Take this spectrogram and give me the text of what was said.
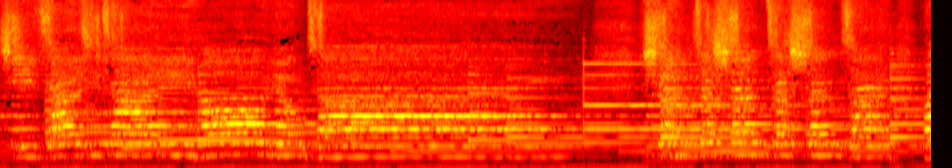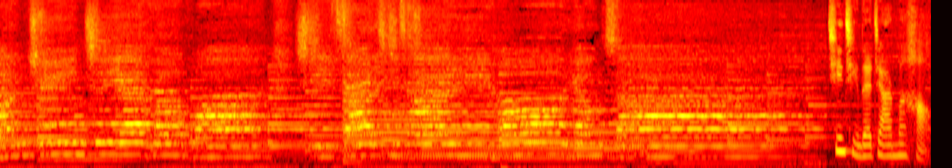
喜在，喜在，以后永在。神在，神在，神在，万军之耶和华，喜在，喜在，以后永在。亲情的家人们好，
